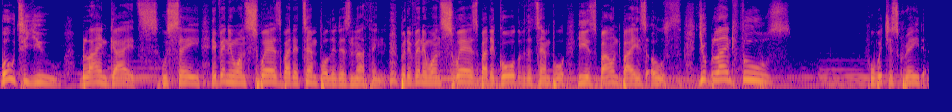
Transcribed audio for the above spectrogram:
Woe to you, blind guides, who say, If anyone swears by the temple, it is nothing. But if anyone swears by the gold of the temple, he is bound by his oath. You blind fools! For which is greater,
